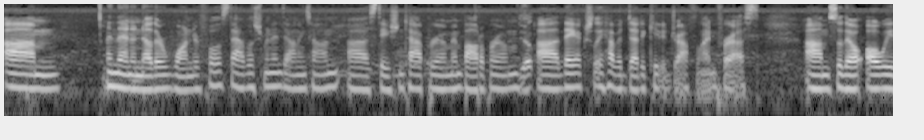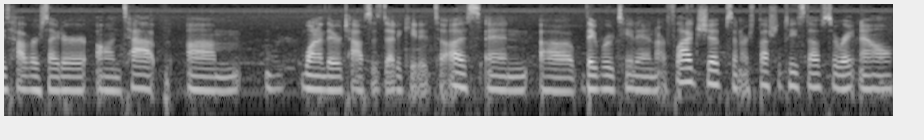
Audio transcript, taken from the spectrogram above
Um, and then another wonderful establishment in Downingtown, uh, Station Tap Room and Bottle Room. Yep. Uh, they actually have a dedicated draft line for us. Um, so they'll always have our cider on tap. Um, one of their taps is dedicated to us, and uh, they rotate in our flagships and our specialty stuff. So right now,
